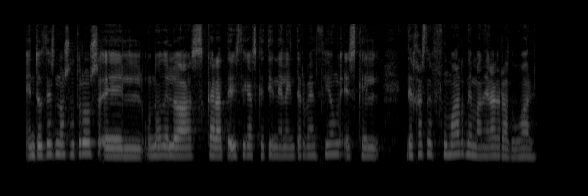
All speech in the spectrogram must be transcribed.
Entonces nosotros, una de las características que tiene la intervención es que dejas de fumar de manera gradual.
